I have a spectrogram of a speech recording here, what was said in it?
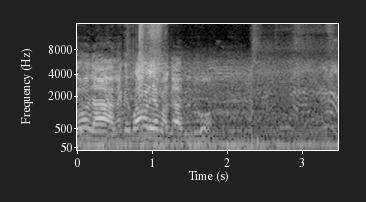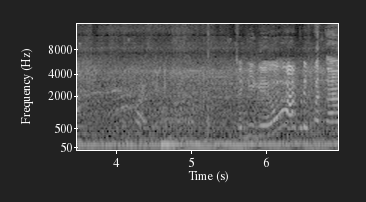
તો જ નકર બાવળિયામાં ઘા બીજું હું. ચગી ગયો આપણી પતંગ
